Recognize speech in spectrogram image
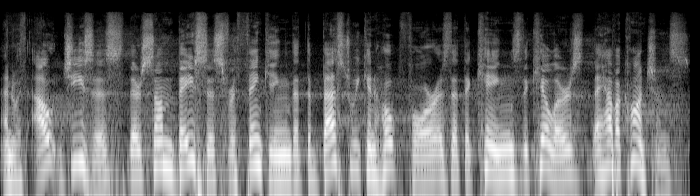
And without Jesus, there's some basis for thinking that the best we can hope for is that the kings, the killers, they have a conscience,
